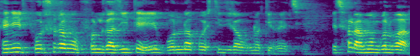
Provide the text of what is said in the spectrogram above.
ফেনীর পরশুরাম ও ফুলগাজীতে বন্যা পরিস্থিতির অবনতি হয়েছে। এছাড়া মঙ্গলবার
